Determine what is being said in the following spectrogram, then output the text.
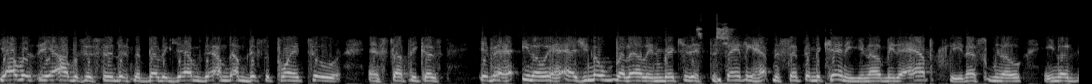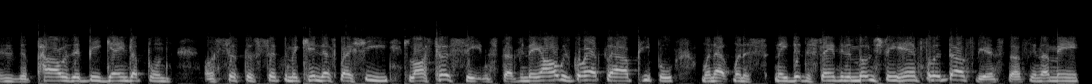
Yeah, I was yeah, I was just listening to Brother Jay. I'm, I'm I'm disappointed too and stuff because if you know, as you know, Elliot and Richard, it's the same thing happened to Sister McKinney. You know, I mean the apathy. That's you know, you know the, the powers that be gained up on on Sister Sister McKinney. That's why she lost her seat and stuff. And they always go after our people when I, when they did the same thing in Milton Street here in Philadelphia and stuff. You know what I mean?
